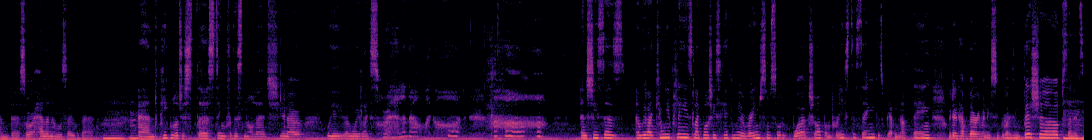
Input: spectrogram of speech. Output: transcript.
and uh, Soror Helena was over there Mm-hmm. and people are just thirsting for this knowledge. You know, we and we're like, Soror Helena, oh my god, ah. and she says, and we're like, can we please, like, while she's here, can we arrange some sort of workshop on priestessing because we have nothing. We don't have very many supervising bishops, and it's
